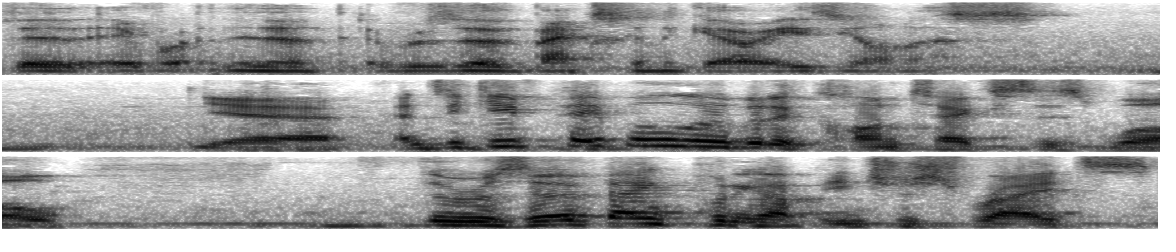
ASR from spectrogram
the, the Reserve Bank's going to go easy on us. Yeah, and to give people a little bit of context as well, the Reserve Bank putting up interest rates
